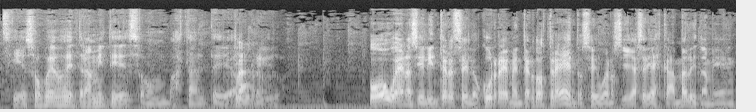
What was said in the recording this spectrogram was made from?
Sí, esos juegos de trámite son bastante Claro. aburridos. O bueno, si el Inter se le ocurre meter 2-3, entonces bueno, si ya sería escándalo y también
